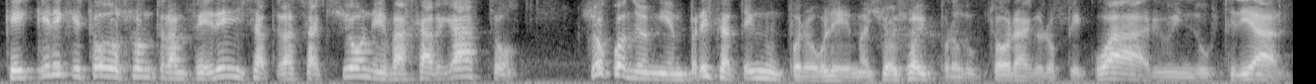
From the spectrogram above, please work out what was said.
que cree que todo son transferencias, transacciones, bajar gastos. Yo cuando en mi empresa tengo un problema, yo soy productor agropecuario, industrial,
